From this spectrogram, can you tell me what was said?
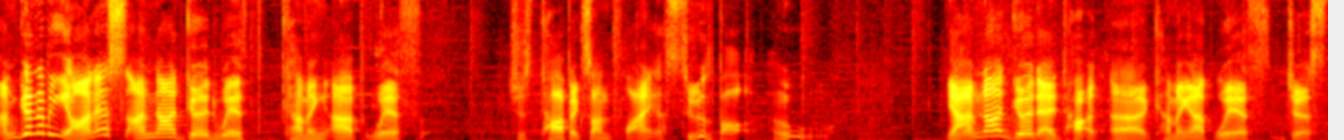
I'm gonna be honest, I'm not good with coming up with just topics on fly. A soothe bell. Ooh. Yeah, I'm not good at uh, coming up with just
